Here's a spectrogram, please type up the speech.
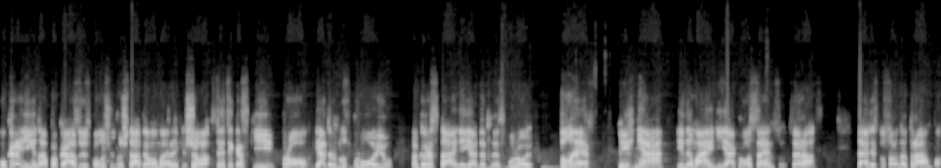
Україна показує Сполученим Штатам Америки, що всі ці казки про ядерну зброю, використання ядерної зброї, блеф, фігня і немає ніякого сенсу. Це раз. Далі стосовно Трампа.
